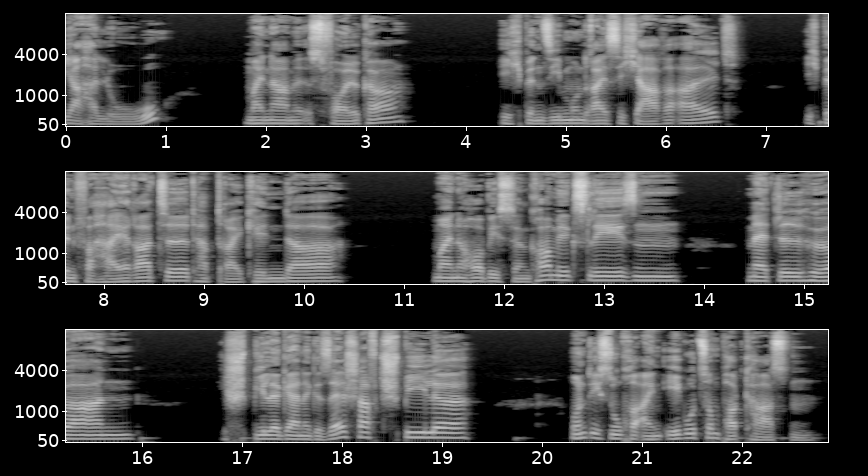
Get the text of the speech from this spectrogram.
Ja, hallo? Mein Name ist Volker. Ich bin 37 Jahre alt. Ich bin verheiratet, hab drei Kinder. Meine Hobbys sind Comics lesen, Metal hören. Ich spiele gerne Gesellschaftsspiele. Und ich suche ein Ego zum Podcasten.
